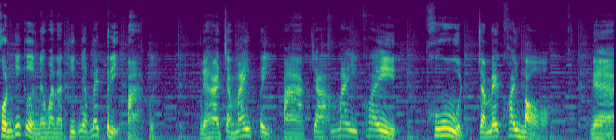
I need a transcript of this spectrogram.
คนที่เกิดในวันอาทิตย์เนี่ยไม่ปริปากเลยนะฮะจะไม่ปริปากจะไม่ค่อยพูด จะไม่ค่อยบอกนะฮะ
